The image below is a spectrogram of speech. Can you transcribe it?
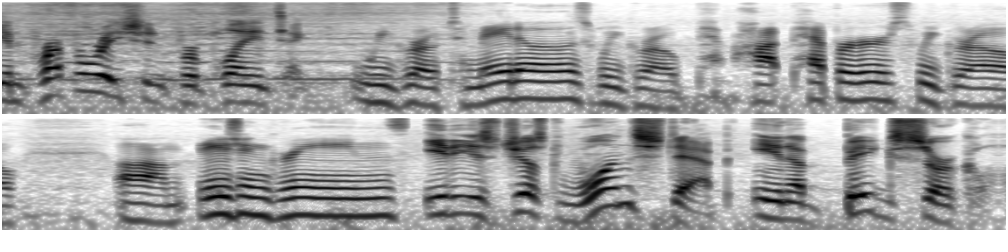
in preparation for planting. We grow tomatoes, we grow pe hot peppers, we grow um, Asian greens. It is just one step in a big circle.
